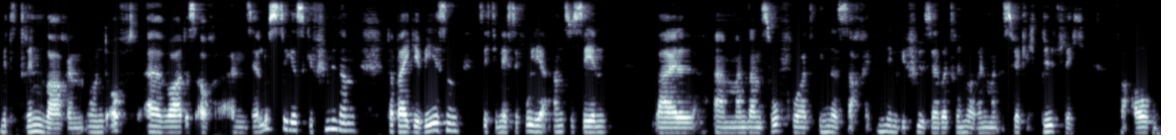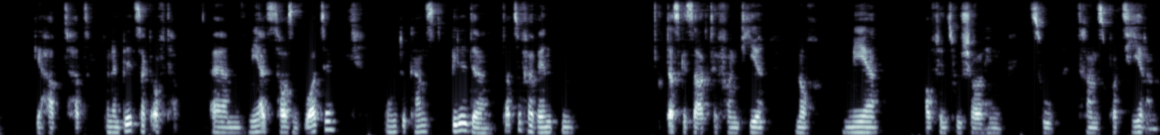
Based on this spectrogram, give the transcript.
mit drin waren. Und oft äh, war das auch ein sehr lustiges Gefühl dann dabei gewesen, sich die nächste Folie anzusehen, weil äh, man dann sofort in der Sache, in dem Gefühl selber drin war, wenn man es wirklich bildlich vor Augen gehabt hat. Und ein Bild sagt oft ähm, mehr als tausend Worte und du kannst Bilder dazu verwenden, das Gesagte von dir noch mehr auf den Zuschauer hin zu transportieren.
